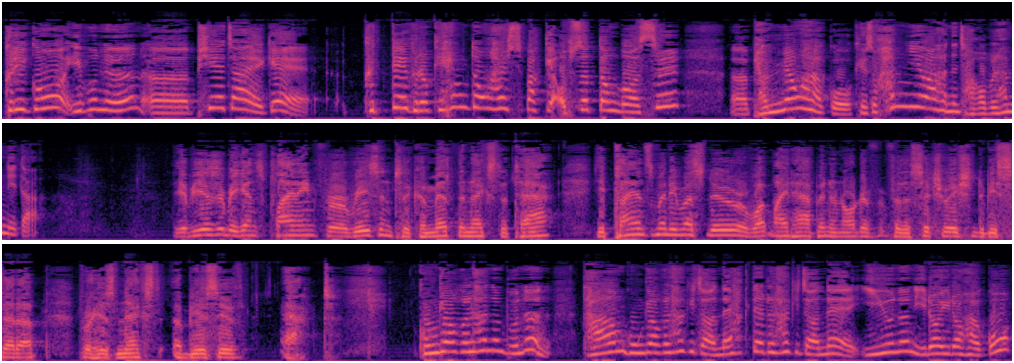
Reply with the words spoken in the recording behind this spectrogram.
그리고 이분은 어, 피해자에게 그때 그렇게 행동할 수밖에 없었던 것을 어, 변명하고 계속 합리화하는 작업을 합니다. The abuser begins planning for a reason to commit the next attack. He plans what he must do or what might happen in order for the situation to be set up for his next abusive act. 공격을 하는 분은 다음 공격을 하기 전에 학대를 하기 전에 이유는 이러이러하고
